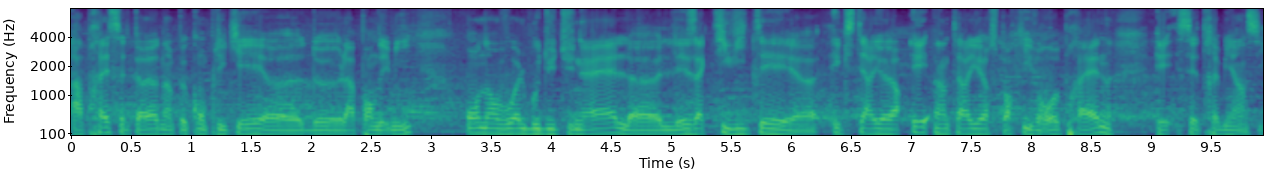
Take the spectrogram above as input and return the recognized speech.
après cette période un peu compliquée de la pandémie. On en voit le bout du tunnel, les activités extérieures et intérieures sportives reprennent et c'est très bien ainsi.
